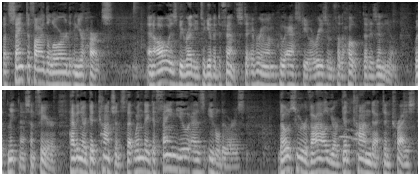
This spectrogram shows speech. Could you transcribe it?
but sanctify the Lord in your hearts, and always be ready to give a defense to everyone who asks you a reason for the hope that is in you, with meekness and fear, having a good conscience, that when they defame you as evildoers, those who revile your good conduct in Christ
